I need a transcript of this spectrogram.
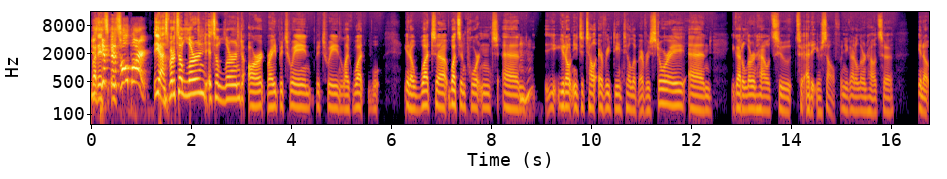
but it's, this it's whole part. yes but it's a learned it's a learned art right between between like what you know what uh, what's important and Mhm. y- you don't need to tell every detail of every story and you got to learn how to to edit yourself and you got to learn how to you know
